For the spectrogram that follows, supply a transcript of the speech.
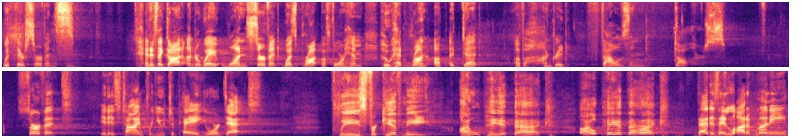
with their servants. And as they got underway, one servant was brought before him who had run up a debt of a $100,000. Servant, it is time for you to pay your debt. Please forgive me. I will pay it back. I'll pay it back. That is a lot of money,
